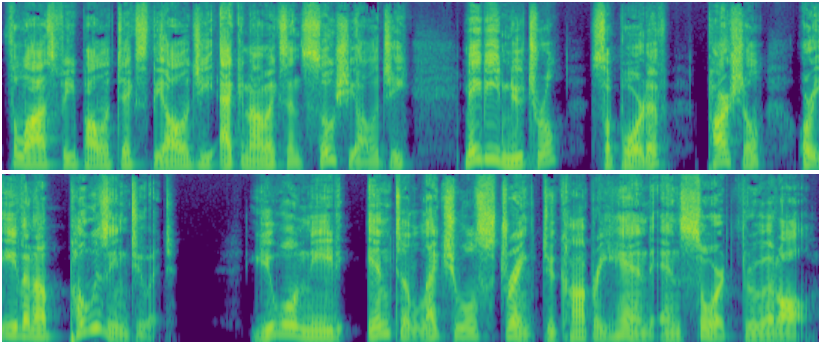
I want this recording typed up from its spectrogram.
philosophy, politics, theology, economics, and sociology may be neutral, supportive, partial, or even opposing to it. You will need intellectual strength to comprehend and sort through it all.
